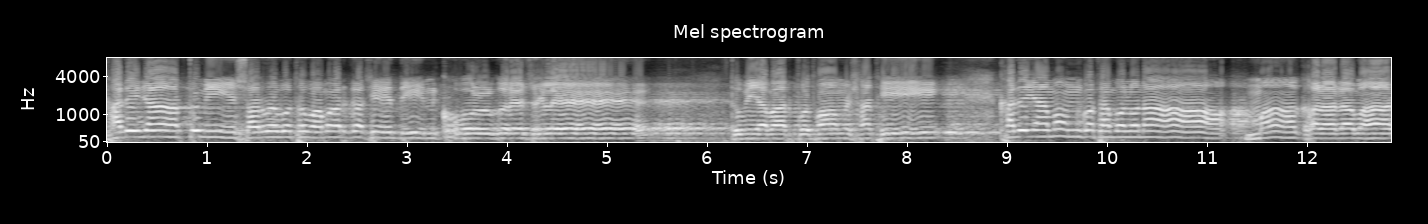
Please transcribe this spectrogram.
খাদিজা, তুমি সর্বপ্রথম আমার কাছে দিন কবুল করেছিলে। তুমি আবার প্রথম সাথী। খাদে এমন কথা বলো না, মা খারার আমার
